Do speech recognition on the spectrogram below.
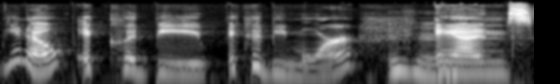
you know it could be it could be more Mhm. and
